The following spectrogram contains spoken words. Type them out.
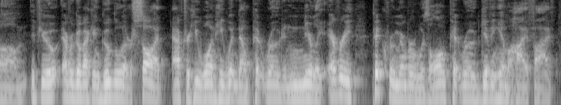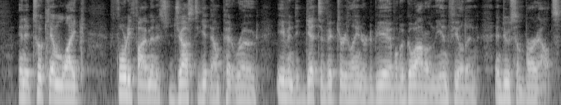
um, if you ever go back and Google it or saw it, after he won, he went down pit road, and nearly every pit crew member was along pit road giving him a high five. And it took him like 45 minutes just to get down pit road, even to get to victory lane or to be able to go out on the infield and, and do some burnouts.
